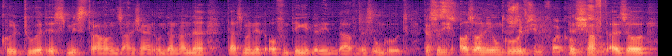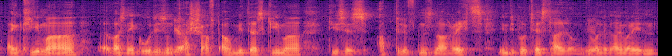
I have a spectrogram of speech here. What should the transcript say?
Kultur des Misstrauens anscheinend untereinander, dass man nicht offen Dinge bereden darf. Und das ist ungut. Das, das ich außerordentlich ungut. Das, das schafft also ein Klima, was nicht gut ist. Und ja. das schafft auch mit das Klima dieses Abdriftens nach rechts in die Protesthaltung. Die wollen ja gar nicht mehr reden.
